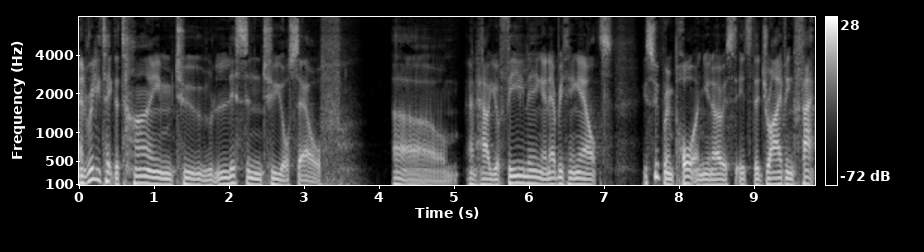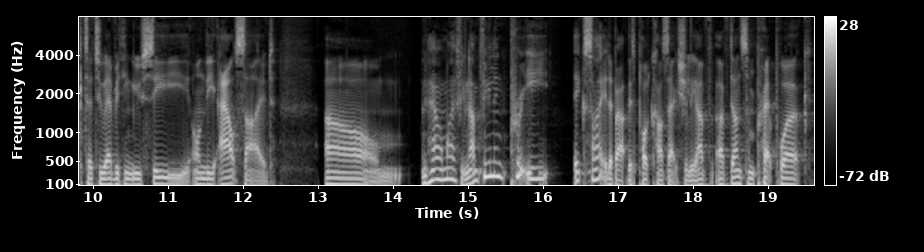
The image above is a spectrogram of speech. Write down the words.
and really take the time to listen to yourself um, and how you're feeling and everything else is super important. You know, it's it's the driving factor to everything you see on the outside. Um, and how am I feeling? I'm feeling pretty excited about this podcast. Actually, I've I've done some prep work.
